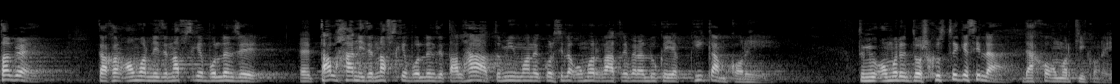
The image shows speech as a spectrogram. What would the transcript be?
তবে তখন অমর নিজের নফসকে বললেন যে তালহা নিজের নফসকে বললেন যে তালহা তুমি মনে করছিলে অমর রাত্রেবেলা লুকাইয়া কি কাম করে তুমি অমরের দোষ খুঁজতে গেছিলা দেখো অমর কি করে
